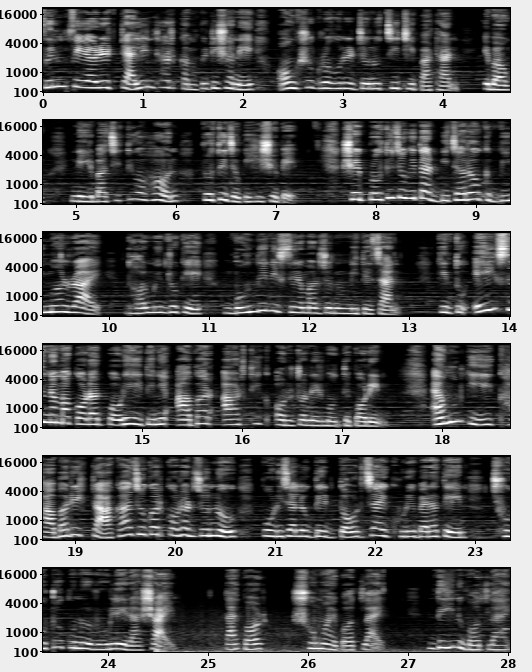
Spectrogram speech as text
ফিল্মফেয়ারের ট্যালেন্ট হার কম্পিটিশনে অংশগ্রহণের জন্য চিঠি পাঠান এবং নির্বাচিতও হন প্রতিযোগী হিসেবে। সেই প্রতিযোগিতার বিচারক বিমল রায় ধর্মেন্দ্রকে বন্দিনী সিনেমার জন্য নিতে চান, কিন্তু এই সিনেমা করার পরেই তিনি আবার আর্থিক অনটনের মধ্যে পড়েন। এমনকি খাবারের টাকা জোগাড় করার জন্য পরিচালকদের দরজায় ঘুরে বেড়াতেন ছোট কোনো রোলের আশায়। তারপর সময় বদলায়। দিন বদলায়।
